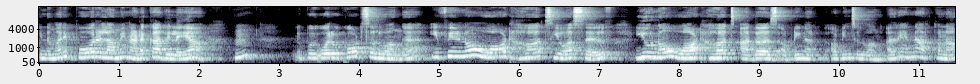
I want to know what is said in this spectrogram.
இந்த மாதிரி போர் எல்லாமே நடக்காது இல்லையா? ம்? இப்போ ஒரு கோட் சொல்லுவாங்க if you know what hurts yourself you know what hurts others அப்படின்னு அர்த்தம் அப்படின்னு சொல்லுவாங்க. அதனால் என்ன அர்த்தம்னா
